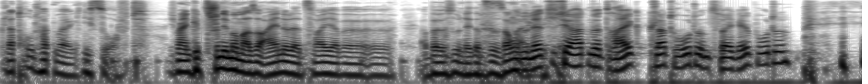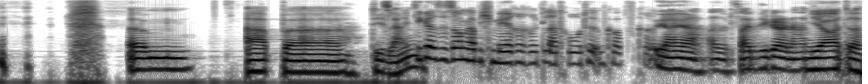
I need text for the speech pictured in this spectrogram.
Glattrot hatten wir eigentlich nicht so oft. Ich meine, gibt es schon immer mal so ein oder zwei, aber, äh, aber so in der ganzen Saison. Also letztes Jahr hatten wir drei glattrote und zwei gelbrote. ähm, aber die langen. Liga-Saison habe ich mehrere glattrote im Kopf gerade. Ja, ja, also zweite Liga, da hat Ja, da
